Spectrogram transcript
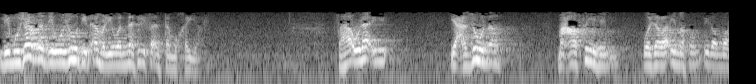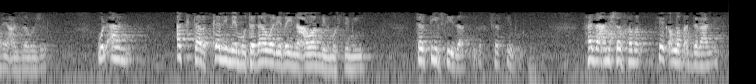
لمجرد وجود الأمر والنهي فأنت مخير. فهؤلاء يعزون معاصيهم وجرائمهم إلى الله عز وجل. والآن أكثر كلمة متداولة بين عوام المسلمين. ترتيب سيدة ترتيبه هذا عم يشرب خمر هيك الله مقدر عليه.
